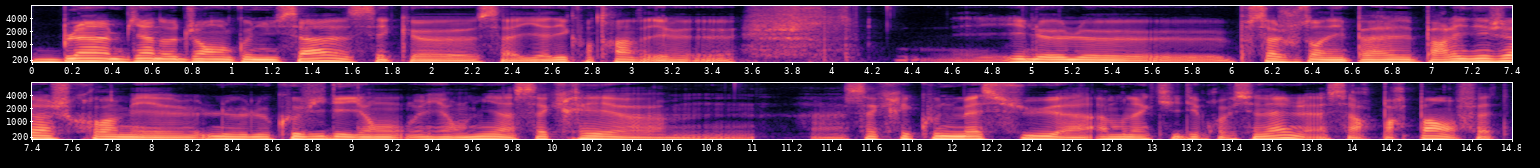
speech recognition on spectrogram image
bien, bien d'autres gens ont connu ça, c'est que ça, il y a des contraintes et le, le, ça je vous en ai pas parlé déjà je crois mais le, Covid ayant, ayant mis un sacré euh, un sacré coup de massue à, à, mon activité professionnelle ça repart pas en fait.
